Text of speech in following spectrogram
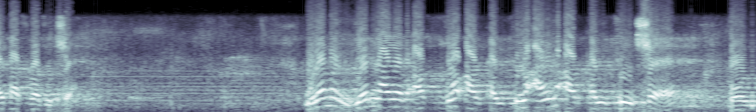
այդ աստվածը չէ, Ուրեմն եւ նաեւ Աստծո արքայությունը այն արքայություն չէ, որ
